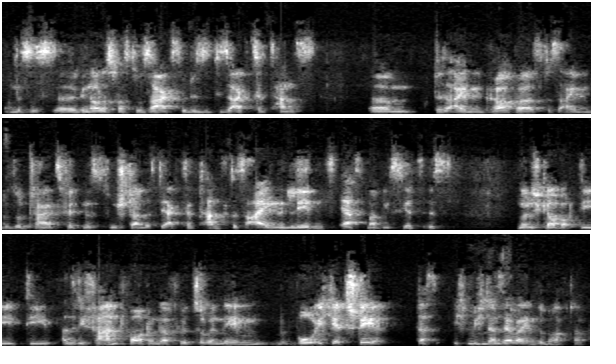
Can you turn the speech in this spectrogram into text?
Und das ist äh, genau das, was du sagst, so diese, diese Akzeptanz ähm, des eigenen Körpers, des eigenen Gesundheits-, Fitnesszustandes, die Akzeptanz des eigenen Lebens, erstmal wie es jetzt ist. Und ich glaube auch die, die, also die Verantwortung dafür zu übernehmen, wo ich jetzt stehe, dass ich mich mhm. da selber hingebracht habe.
